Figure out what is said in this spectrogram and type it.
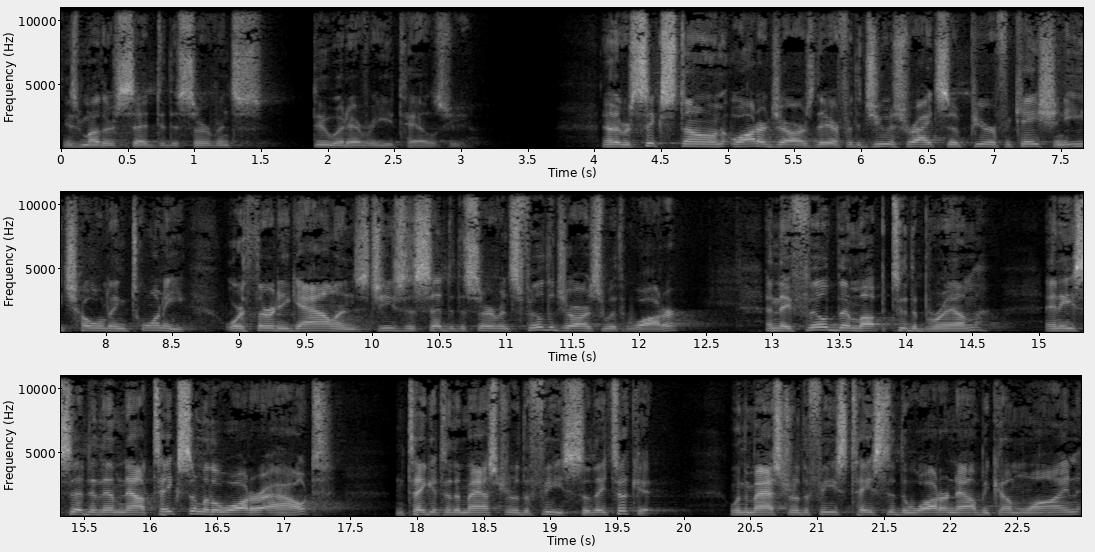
His mother said to the servants, Do whatever he tells you. Now, there were six stone water jars there for the Jewish rites of purification, each holding 20 or 30 gallons. Jesus said to the servants, Fill the jars with water. And they filled them up to the brim. And he said to them, Now take some of the water out and take it to the master of the feast. So they took it. When the master of the feast tasted the water now become wine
